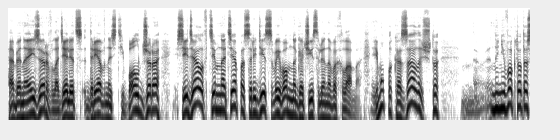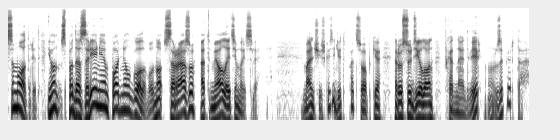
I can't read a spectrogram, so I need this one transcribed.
Эбенейзер, владелец древности Болджера, сидел в темноте посреди своего многочисленного хлама. Ему показалось, что на него кто-то смотрит, и он с подозрением поднял голову, но сразу отмел эти мысли. Мальчишка сидит в подсобке, рассудил он, входная дверь заперта.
